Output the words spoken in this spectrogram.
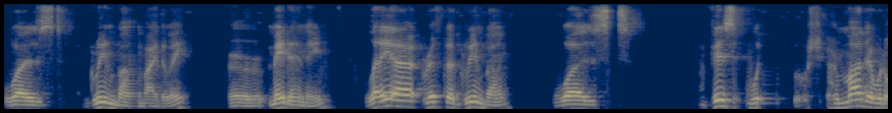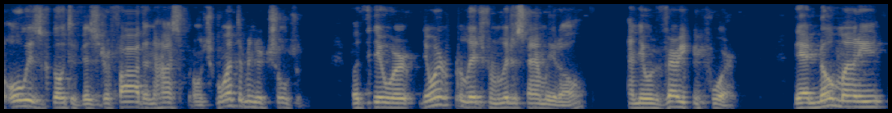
was Greenbaum, by the way, her maiden name. Leah Rivka Greenbaum was visit. Her mother would always go to visit her father in the hospital, and she wanted to bring her children, but they were they weren't religious from a religious family at all, and they were very poor. They had no money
